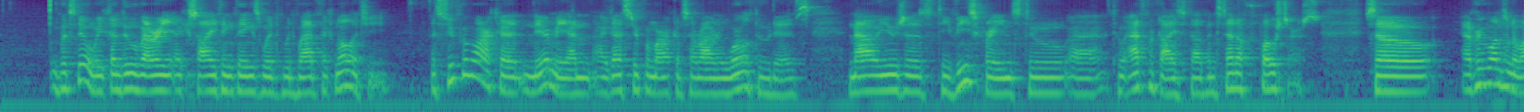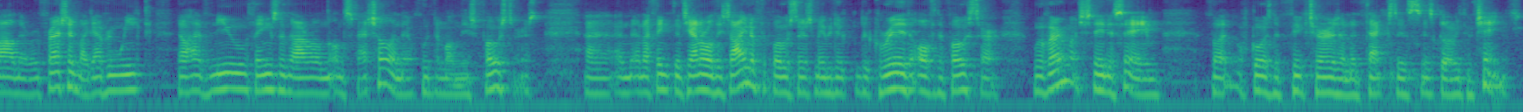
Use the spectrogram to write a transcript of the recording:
But still, we can do very exciting things with, with web technology. A supermarket near me, and I guess supermarkets around the world do this, now uses TV screens to uh, to advertise stuff instead of posters. So every once in a while they refresh it, like every week they'll have new things that are on, on special and they'll put them on these posters. Uh, and, and I think the general design of the posters, maybe the, the grid of the poster will very much stay the same, but of course the pictures and the text is, is going to change.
